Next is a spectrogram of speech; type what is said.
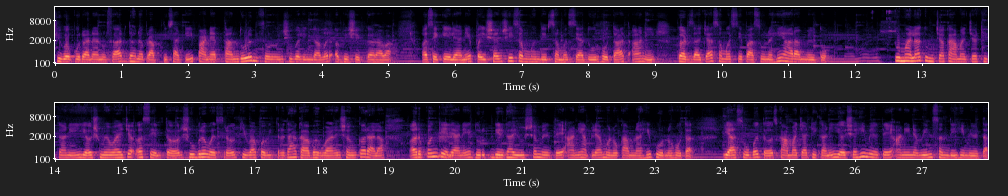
शिवपुराणानुसार धनप्राप्तीसाठी पाण्यात तांदूळ मिसळून शिवलिंगावर अभिषेक करावा. असे केल्याने पैशांशी संबंधित समस्या दूर होतात आणि कर्जाच्या समस्येपासूनही आराम मिळतो. तुम्हाला तुमच्या कामाच्या ठिकाणी यश मिळवायचे असेल तर शुभ्र वस्त्र किंवा पवित्र धागा भगवान शंकराला अर्पण केल्याने दुर दीर्घायुष्य मिळते आणि आपल्या मनोकामनाही पूर्ण होतात. यासोबतच कामाच्या ठिकाणी यशही मिळते आणि नवीन संधीही मिळतात.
